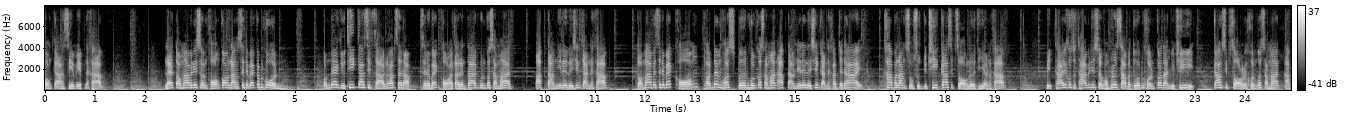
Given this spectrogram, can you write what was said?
กองกลาง CMF นะครับ และต่อมาเป็นในส่วนของกองหลังเซเดแบ็กครับทุกคนคนแรกอยู่ที่ 93 นะครับสำหรับเซเดแบ็กของอาตาเลนตาทุกคนก็สามารถอัพตามนี้ได้เลยเช่นกันนะครับ ต่อมาเป็นเซเดแบ็กของท็อตแนมฮอสเปอร์ทุกคนก็สามารถอัพตามนี้ได้เลยเช่นกันนะครับจะได้ค่าพลังสูงสุดอยู่ที่ 92 เลยทีเดียวนะครับปิดท้ายด้วยคนสุดท้ายเป็นในส่วนของผู้รักษาประตูทุกคนก็ตันอยู่ที่ 92 ทุกคนก็สามารถอัพ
